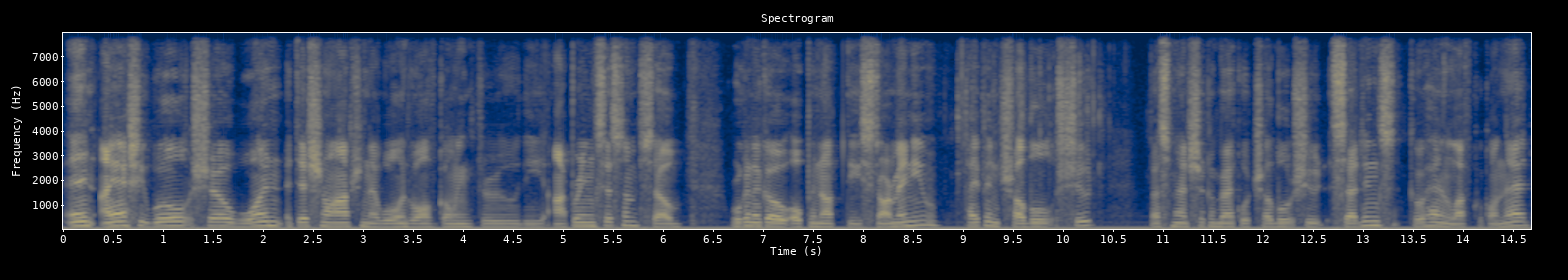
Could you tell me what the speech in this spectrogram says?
And I actually will show one additional option that will involve going through the operating system. So we're going to go open up the start menu, type in troubleshoot. Best match should come back with troubleshoot settings. Go ahead and left click on that.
